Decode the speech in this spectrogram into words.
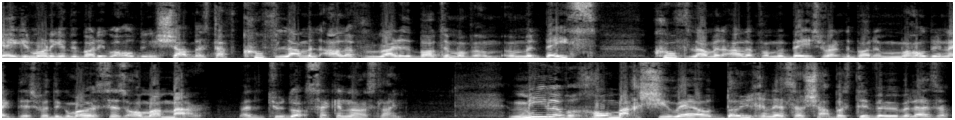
Okay, good morning, everybody. We're holding Shabbos, Daf Kuf Lamed Aleph, right at the bottom of um, on the base. Kuf Lamed Aleph on the base, right at the bottom. We're holding like this, where the Gemara says Omar Mar, by the two dot second last line. Mila v'chol machshireo doichenes Shabbos. Tiv Rebbe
